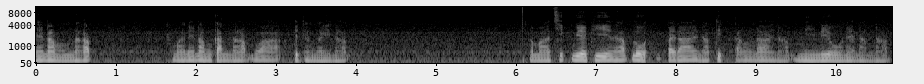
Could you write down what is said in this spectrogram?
แนะนำนะครับ มาแนะนำกันนะครับว่าเป็นยังไงนะครับ สมาชิก VIP นะครับ โหลดไปได้นะครับ ติดตั้งได้นะครับ มีวิดีโอแนะนำนะครับ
